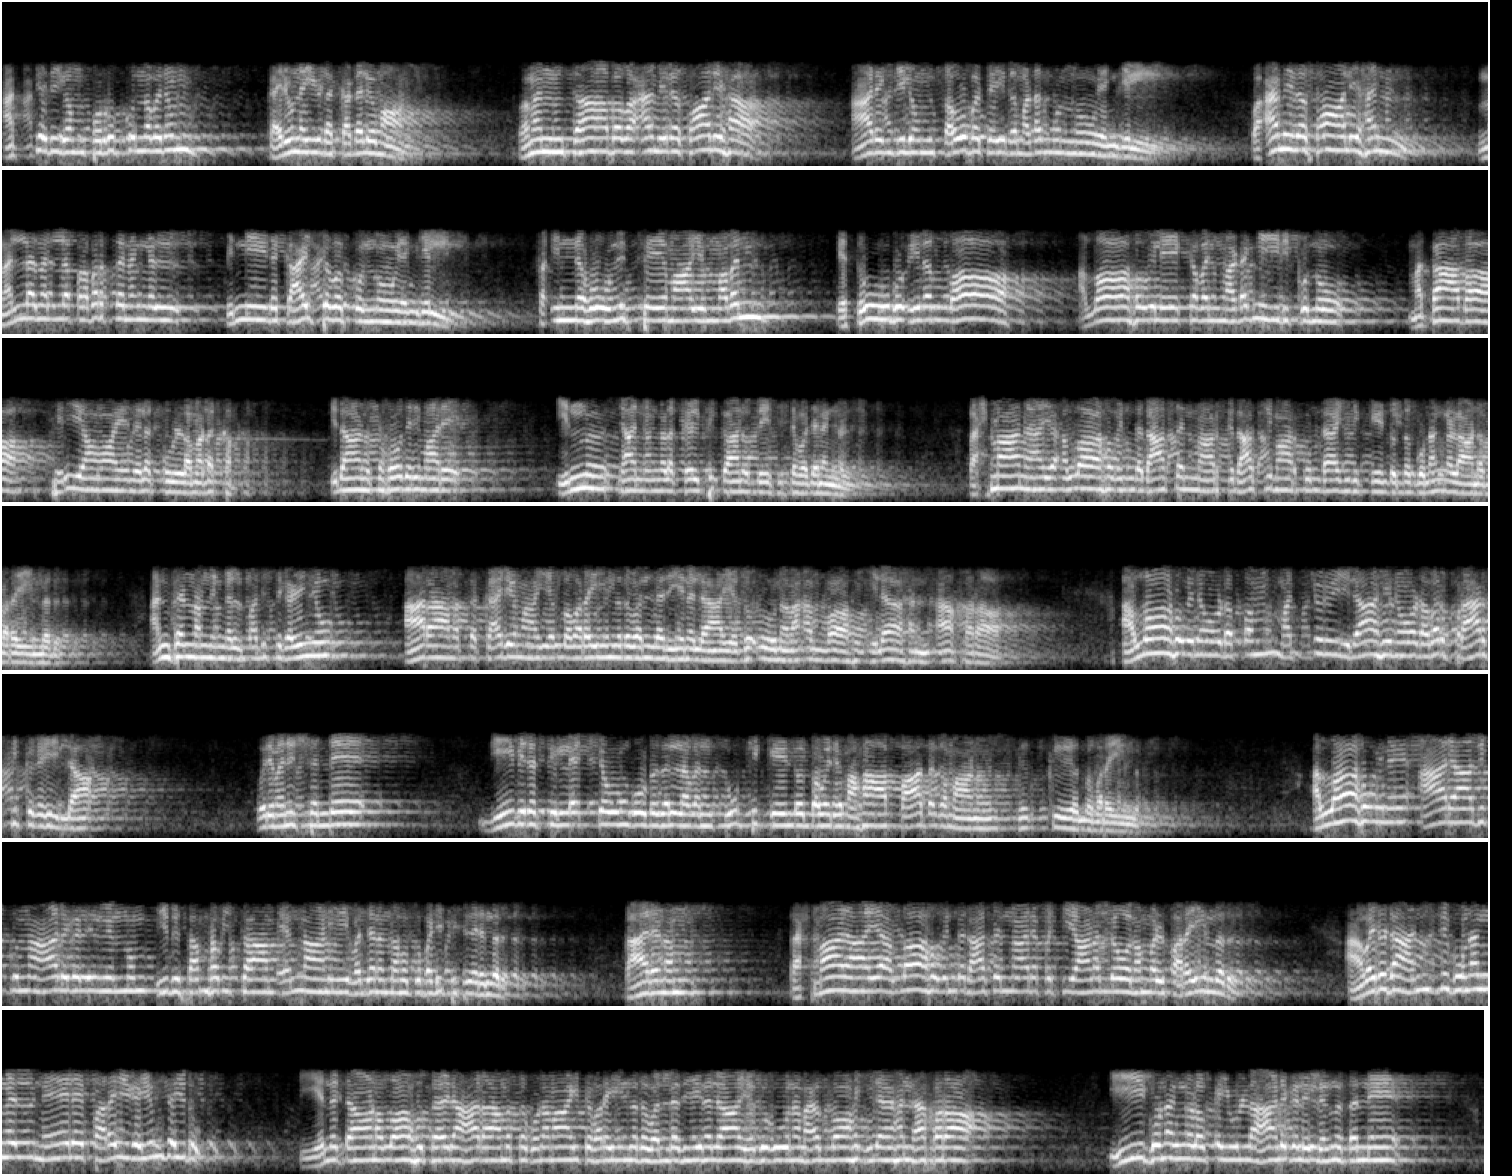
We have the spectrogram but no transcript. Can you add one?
അത്യധികം പൊറുക്കുന്നവനും കരുണയുടെ കടലുമാണ് വമൻ താപ വഅമില സാലിഹ ആരെങ്കിലും തൗബ ചെയ്ത് മടങ്ങുന്നു എങ്കിൽ സാലിഹൻ നല്ല നല്ല പ്രവർത്തനങ്ങൾ പിന്നീട് കാഴ്ചവെക്കുന്നു എങ്കിൽ നിശ്ചയമായും അവൻ അള്ളാഹുവിലേക്ക് അവൻ മടങ്ങിയിരിക്കുന്നു. മതാബ ശരിയായ നിലക്കുള്ള മടക്കം. ഇതാണ് സഹോദരിമാരെ ഇന്ന് ഞാൻ നിങ്ങളെ കേൾപ്പിക്കാൻ ഉദ്ദേശിച്ച വചനങ്ങൾ. റഹ്മാനായ അള്ളാഹുവിന്റെ ദാസന്മാർക്ക് ദാസിമാർക്കുണ്ടായിരിക്കേണ്ടുന്ന ഗുണങ്ങളാണ് പറയുന്നത്. അഞ്ചെണ്ണം നിങ്ങൾ പഠിച്ചു കഴിഞ്ഞു. ആറാമത്തെ കാര്യമായി എന്ന് പറയുന്നത് ആഹറ അള്ളാഹുവിനോടൊപ്പം മറ്റൊരു ഇലാഹിനോടവർ പ്രാർത്ഥിക്കുകയില്ല. ഒരു മനുഷ്യന്റെ ജീവിതത്തിൽ ഏറ്റവും കൂടുതൽ അവൻ സൂക്ഷിക്കേണ്ടുന്ന ഒരു മഹാപാതകമാണ് ശിർക്ക് എന്ന് പറയുന്നത്. അള്ളാഹുവിനെ ആരാധിക്കുന്ന ആളുകളിൽ നിന്നും ഇത് സംഭവിക്കാം എന്നാണ് ഈ വചനം നമുക്ക് പഠിപ്പിച്ചു തരുന്നത്. കാരണം റഹ്മാനായ അള്ളാഹുവിന്റെ ദാസന്മാരെ പറ്റിയാണല്ലോ നമ്മൾ പറയുന്നത്. അവരുടെ അഞ്ച് ഗുണങ്ങൾ മേലെ പറയുകയും ചെയ്തു. എന്നിട്ടാണ് അള്ളാഹു തല ആറാമത്തെ ഗുണമായിട്ട് പറയുന്നത് വല്ലതീനലായ ഈ ഗുണങ്ങളൊക്കെയുള്ള ആളുകളിൽ നിന്ന് തന്നെ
